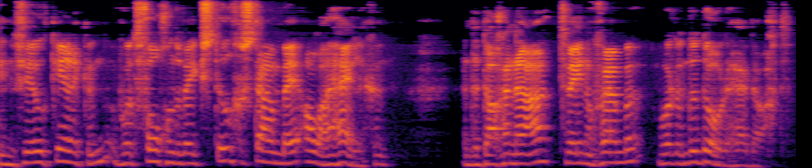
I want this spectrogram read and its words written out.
In veel kerken wordt volgende week stilgestaan bij alle heiligen. En de dag erna, 2 november, worden de doden herdacht.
